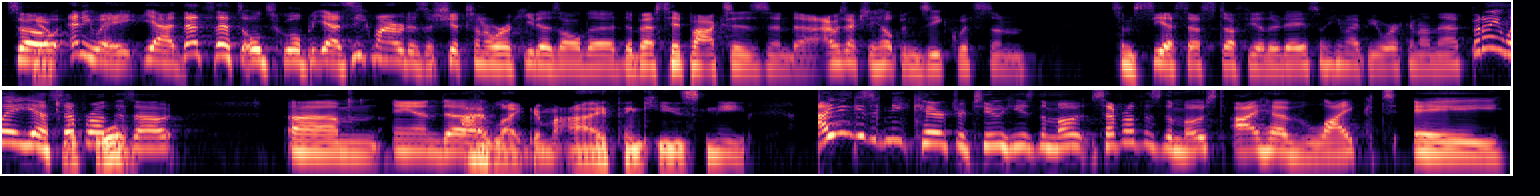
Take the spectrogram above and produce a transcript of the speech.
So Yep. anyway, yeah, that's that's old school. But yeah, Zeke Meyer does a shit ton of work. He does all the the best hitboxes, and uh, I was actually helping Zeke with some some CSS stuff the other day, so he might be working on that. But anyway, yeah, Sephiroth cool. is out, um, and uh, I like him. I think he's neat. I think he's a neat character too. He's the most Sephiroth is the most I have liked a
